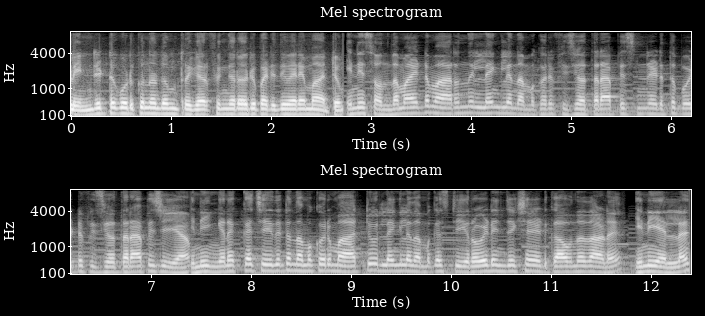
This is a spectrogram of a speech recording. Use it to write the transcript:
പ്ലിന്റ് ഇട്ട് കൊടുക്കുന്നതും ട്രിഗർ ഫിംഗർ ഒരു പരിധി വരെ മാറ്റും. ഇനി സ്വന്തമായിട്ട് മാറുന്നില്ലെങ്കിൽ നമുക്കൊരു ഫിസിയോതെറാപ്പിസ്റ്റിന്റെ അടുത്ത് പോയിട്ട് ഫിസിയോതെറാപ്പി ചെയ്യാം. ഇനി ഇങ്ങനെയൊക്കെ ചെയ്തിട്ട് നമുക്കൊരു മാറ്റം ഇല്ലെങ്കിൽ നമുക്ക് സ്റ്റീറോയിഡ് ഇഞ്ചക്ഷൻ എടുക്കാവുന്നതാണ്. ഇനി എല്ലാം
